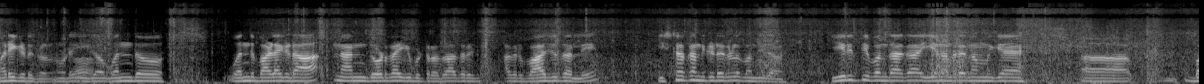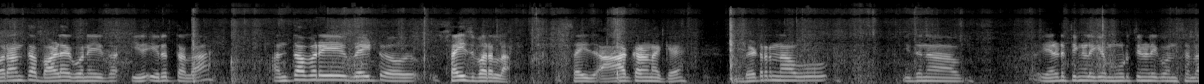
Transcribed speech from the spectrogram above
ಮರಿ ಗಿಡಗಳು. ನೋಡಿ, ಈಗ ಒಂದು ಒಂದು ಬಾಳೆ ಗಿಡ ನಾನು ದೊಡ್ಡದಾಗಿ ಬಿಟ್ಟಿರೋದು. ಅದ್ರ ಅದ್ರ ಬಾಜುದಲ್ಲಿ ಇಷ್ಟೊಂದು ಗಿಡಗಳು ಬಂದಿದ್ದಾವೆ ಈ ರೀತಿ ಬಂದಾಗ ಏನಂದರೆ ನಮಗೆ ಬರೋಂಥ ಬಾಳೆಗೊನೆ ಇದು ಇರುತ್ತಲ್ಲ, ಅಂಥವರಿ ವೆಯ್ಟ್ ಸೈಜ್ ಬರಲ್ಲ. ಸೈಜ್ ಆ ಕಾರಣಕ್ಕೆ ಬೆಟ್ರ್ ನಾವು ಇದನ್ನು ಎರಡು ತಿಂಗಳಿಗೆ, ಮೂರು ತಿಂಗಳಿಗೆ ಒಂದು ಸಲ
